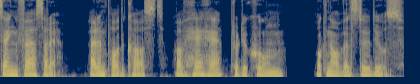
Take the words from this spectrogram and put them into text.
Sängfösare är en podcast av Hehe Produktion och Novel Studios.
